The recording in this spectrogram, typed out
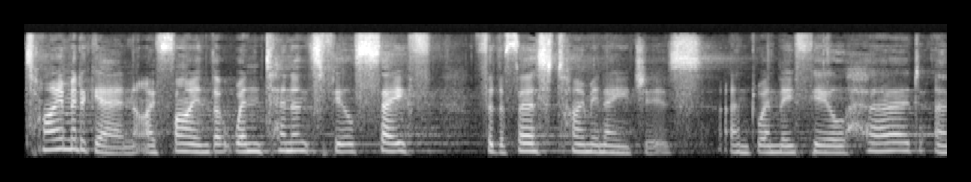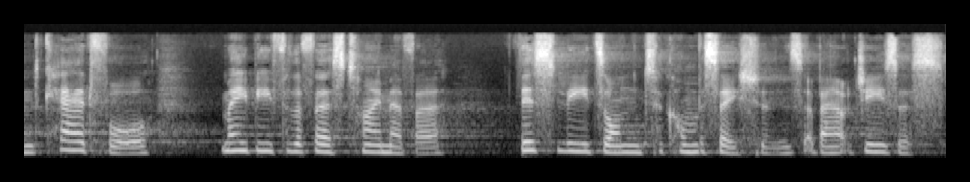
Time and again, I find that when tenants feel safe for the first time in ages, and when they feel heard and cared for, maybe for the first time ever, this leads on to conversations about Jesus.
